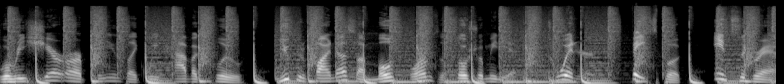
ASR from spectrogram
where we share our opinions like we have a clue. You can find us on most forms of social media Twitter, Facebook, Instagram.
